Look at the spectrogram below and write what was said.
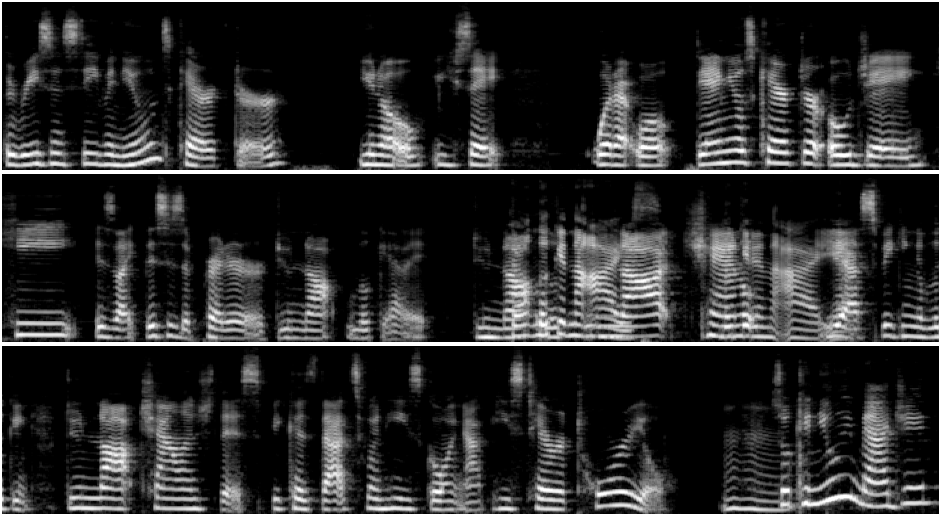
the reason Steven Yeun's character, you know, you say what? I, well, Daniel's character OJ, he is like, this is a predator. Do not look at it. Do not Don't look in the do eyes. Not channel Look it in the eye. yeah. Yeah. speaking of looking, do not challenge this because that's when he's going up. He's territorial. Mhm. So can you imagine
